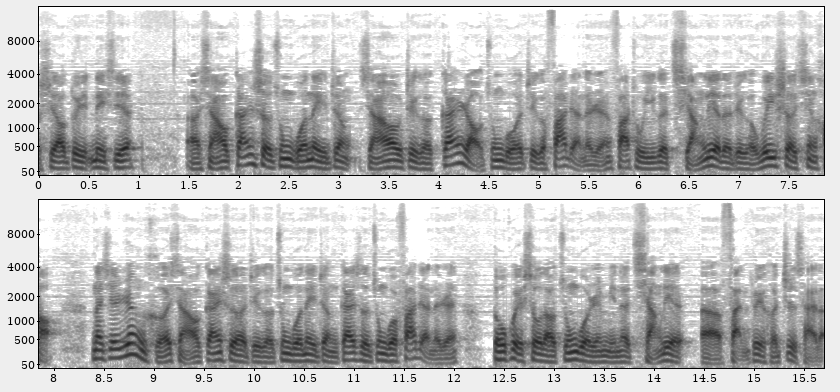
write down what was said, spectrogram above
是要对那些呃想要干涉中国内政、想要这个干扰中国这个发展的人发出一个强烈的这个威慑信号。那些任何想要干涉这个中国内政、干涉中国发展的人。都会受到中国人民的强烈呃反对和制裁的。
